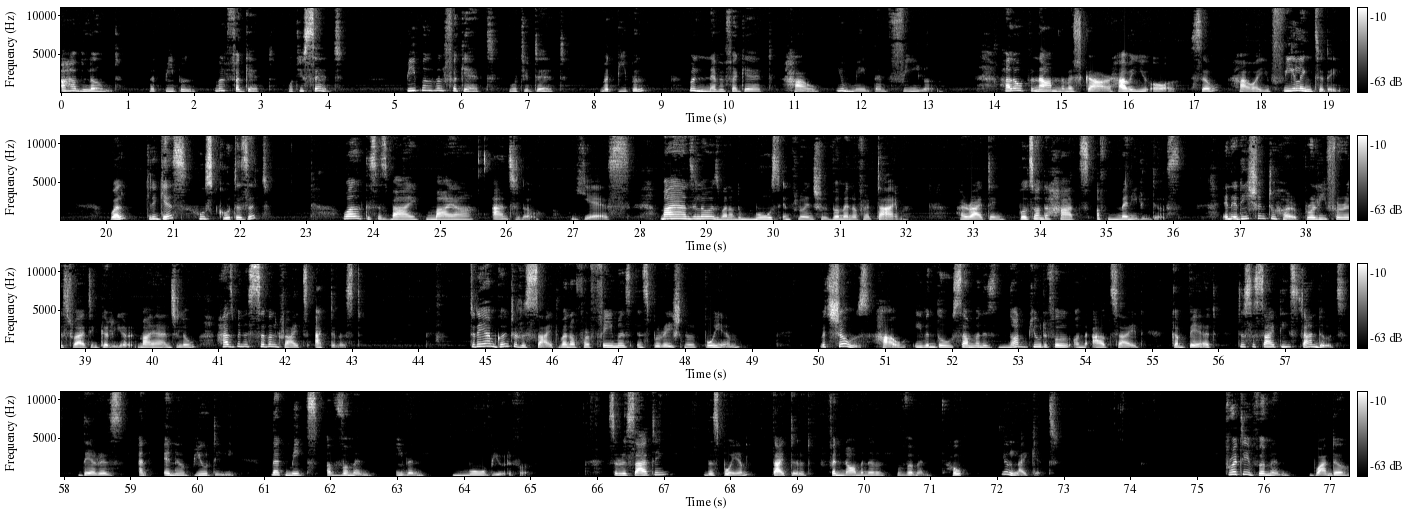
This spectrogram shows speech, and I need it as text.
I have learned that people will forget what you said. People will forget what you did. But people will never forget how you made them feel. Hello, Pranam, Namaskar. How are you all? So, how are you feeling today? Well, can you guess whose quote is it? Well, this is by Maya Angelou. Yes, Maya Angelou is one of the most influential women of her time. Her writing pulls on the hearts of many readers. In addition to her proliferous writing career, Maya Angelou has been a civil rights activist. Today I'm going to recite one of her famous inspirational poem which shows how even though someone is not beautiful on the outside compared to society's standards, there is an inner beauty that makes a woman even more beautiful. So, reciting this poem titled Phenomenal Woman. Hope you like it. Pretty women wonder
